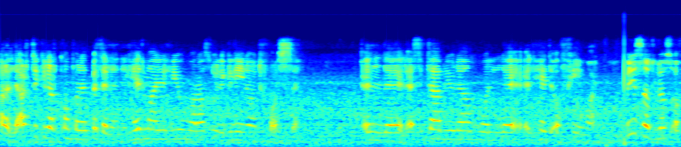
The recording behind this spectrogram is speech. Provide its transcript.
ال articular component مثلا الهيد مال الهيومرس والجلينويد فوسا الاسيتابيولم والهيد أوف فيمر من يصير loss of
